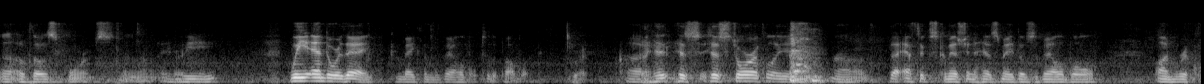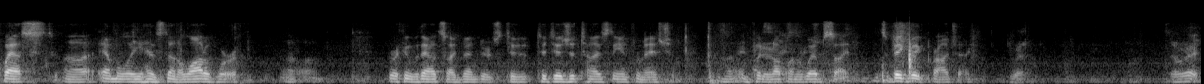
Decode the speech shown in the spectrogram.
uh, of those forms. Uh, And we, we and/or they can make them available to the public. Right. Uh, his- Historically, uh, the Ethics Commission has made those available on request. Uh, Emily has done a lot of work, uh, working with outside vendors to to digitize the information uh, and put it up on the website. It's a big, big project. Right. All right.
